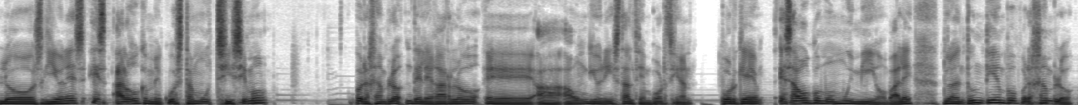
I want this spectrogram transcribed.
Los guiones es algo que me cuesta muchísimo, por ejemplo, delegarlo eh, a, un guionista al 100%. porque es algo como muy mío, ¿vale? Durante un tiempo, por ejemplo,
